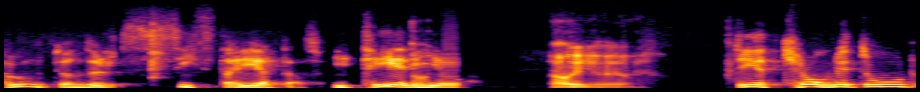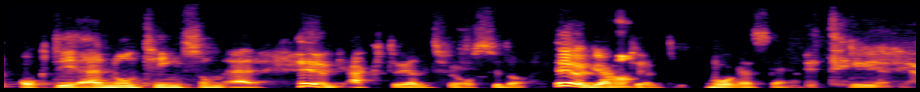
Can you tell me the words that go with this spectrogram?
Punkt under sista et alltså. Iterio. Oj, oj, oj. Det är ett krångligt ord och det är någonting som är högaktuellt för oss idag. Högaktuellt vågar jag säga. Eteria.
